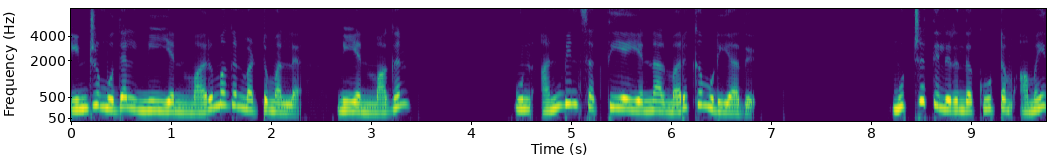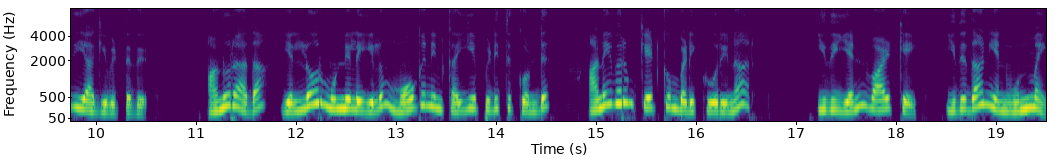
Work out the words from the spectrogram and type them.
இன்று முதல் நீ என் மருமகன் மட்டுமல்ல நீ என் மகன். உன் அன்பின் சக்தியை என்னால் மறுக்க முடியாது. முற்றத்திலிருந்த கூட்டம் அமைதியாகிவிட்டது. அனுராதா எல்லோர் முன்னிலையிலும் மோகனின் கையை பிடித்துக்கொண்டு அனைவரும் கேட்கும்படி கூறினார் இது என் வாழ்க்கை இதுதான் என் உண்மை.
